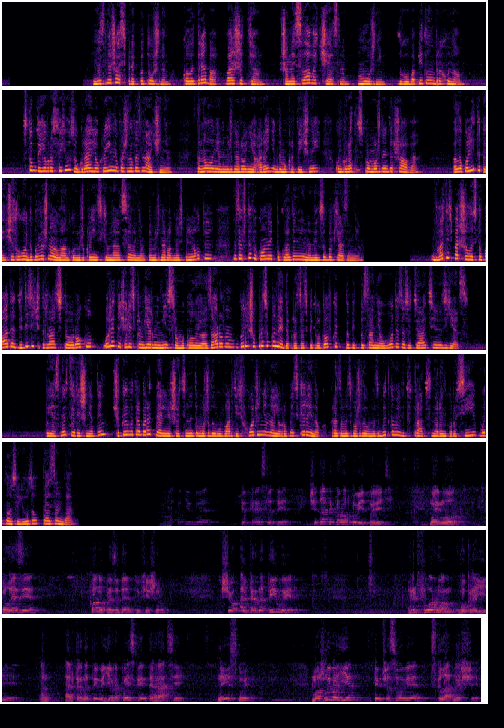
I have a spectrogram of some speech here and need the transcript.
Не знижайся перед потужним, коли треба ваш життям, що найслава чесним, мужнім, згубопітлим брехунам. Вступ до Євросоюзу грає для України важливе значення, становлення на міжнародній арені як демократичної, конкурентоспроможної держави. Але політики, що слугують допоміжною ланкою між українським населенням та міжнародною спільнотою, не завжди виконують покладені на них зобов'язання. 21 листопада 2013 року уряд на чолі з прем'єр-міністром Миколою Азаровим вирішив призупинити процес підготовки до підписання угоди з асоціацією з ЄС. Пояснив це рішення тим, що Києву треба ретельніше оцінити можливу вартість входження на європейський ринок разом із можливими збитками від втрат на ринку Росії, Митного Союзу та СНД. Я хотів би підкреслити чи дати коротку відповідь моєму колезі, пану президенту Фішеру, що альтернативи реформам в Україні, альтернативи європейської інтеграції не існує. Можливо, є тимчасові складнощі.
